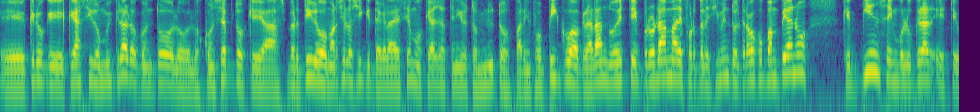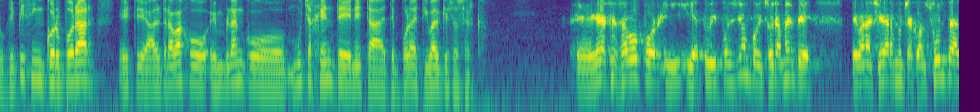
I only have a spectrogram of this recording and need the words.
eh, creo que, que, has sido muy claro con todos los conceptos que has vertido, Marcelo, así que te agradecemos que hayas tenido estos minutos para Infopico, aclarando este programa de fortalecimiento del trabajo pampeano que piensa involucrar este o que piensa incorporar este al trabajo en blanco mucha gente en esta temporada estival que se acerca. Eh, gracias a vos por y, a tu disposición, porque seguramente te van a llegar muchas consultas,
